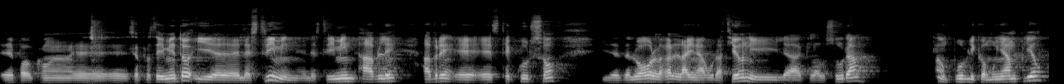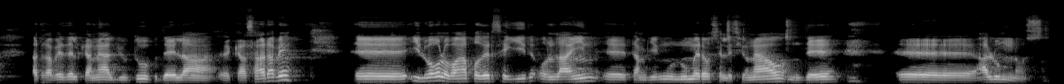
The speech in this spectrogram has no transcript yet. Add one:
eh, con, eh, ese procedimiento, y el streaming. El streaming hable, abre eh, este curso y desde luego la, la, inauguración y la clausura a un público muy amplio a través del canal YouTube de la Casa Árabe. Eh, y luego lo van a poder seguir online eh, también un número seleccionado de alumnos.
